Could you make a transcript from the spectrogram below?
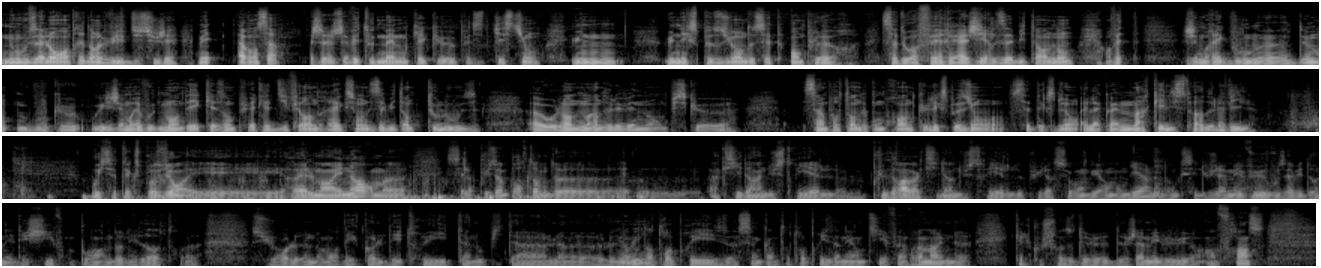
Nous allons rentrer dans le vif du sujet. Mais avant ça, j'avais tout de même quelques petites questions. Une, explosion de cette ampleur, ça doit faire réagir les habitants, non? En fait, j'aimerais que vous me vous, que, oui, j'aimerais vous demander quelles ont pu être les différentes réactions des habitants de Toulouse euh, au lendemain de l'événement, puisque c'est important de comprendre que l'explosion, cette explosion, elle a quand même marqué l'histoire de la ville. Oui, cette explosion est, réellement énorme. C'est la plus importante de, euh, accident industriel, le plus grave accident industriel depuis la Seconde Guerre mondiale. Donc c'est du jamais vu. Vous avez donné des chiffres, on pourra en donner d'autres euh, sur le nombre d'écoles détruites, un hôpital, euh, le eh nombre d'entreprises, 50 entreprises anéanties. Enfin vraiment une, quelque chose de, de jamais vu en France.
